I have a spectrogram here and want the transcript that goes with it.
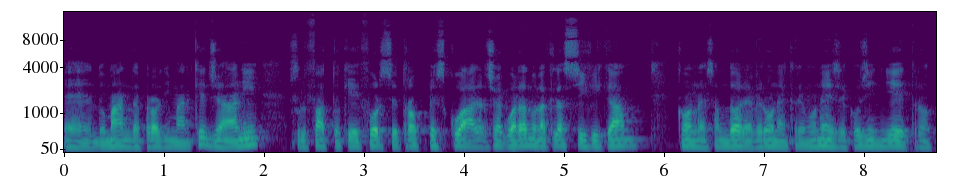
eh, domanda però di Marchegiani sul fatto che forse troppe squadre, cioè guardando la classifica con Sampdoria, Verona e Cremonese così indietro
